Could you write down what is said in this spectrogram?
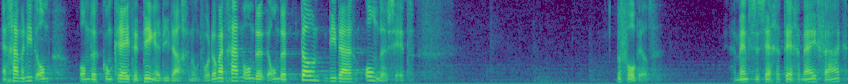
En gaat me niet om, om de concrete dingen die dan genoemd worden, maar het gaat me om de, om de toon die daaronder zit. Bijvoorbeeld, mensen zeggen tegen mij vaak,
